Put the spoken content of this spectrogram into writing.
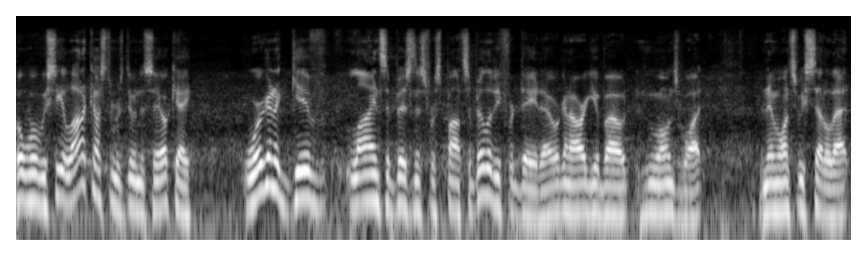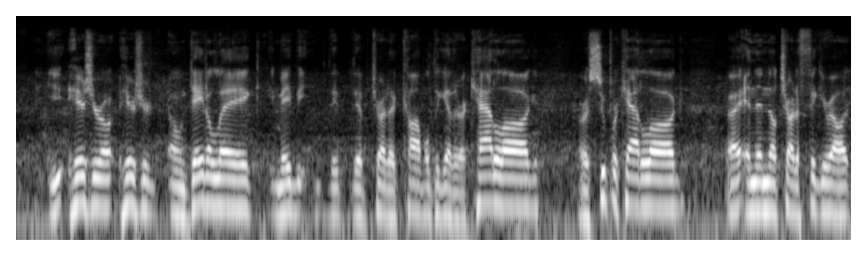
But what we see a lot of customers doing is say, okay, we're going to give lines of business responsibility for data. We're going to argue about who owns what, and then once we settle that, here's your own, here's your own data lake. Maybe they, they'll try to cobble together a catalog or a super catalog right? And then they'll try to figure out,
